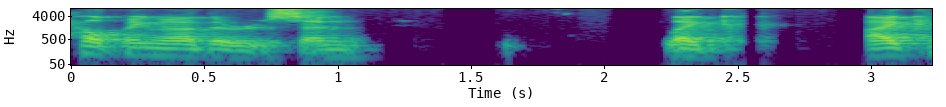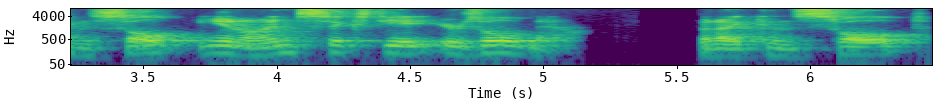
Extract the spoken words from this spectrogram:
helping others, and like I consult. You know, I'm 68 years old now, but I consult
